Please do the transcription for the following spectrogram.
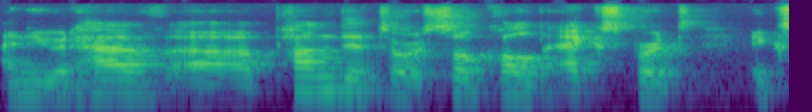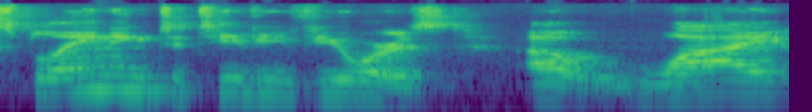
and you would have a pundit or so called expert explaining to TV viewers uh, why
